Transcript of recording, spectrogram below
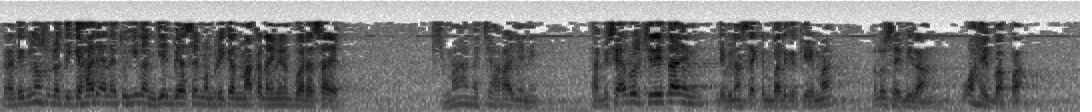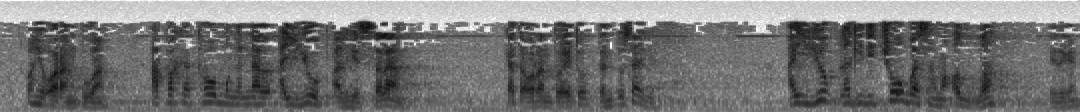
Karena dia bilang sudah tiga hari anak itu hilang. Dia biasa memberikan makan dan minum kepada saya. Gimana caranya nih? Tapi saya harus ceritain. Dia bilang saya kembali ke kemah. Lalu saya bilang, wahai bapak, wahai orang tua, Apakah kau mengenal Ayub alaihissalam? Kata orang tua itu, tentu saja. Ayub lagi dicoba sama Allah, gitu kan?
